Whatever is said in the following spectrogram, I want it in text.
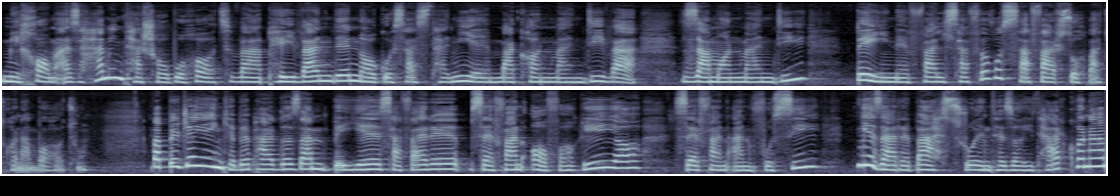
می‌خوام از همین تشابهات و پیوند ناگسستنی مکانمندی و زمانمندی بین فلسفه و سفر صحبت کنم باهاتون. و به جای اینکه بپردازم به یه سفر صرفا آفاقی یا صرفا انفسی یه ذره بحث رو انتظایی تر کنم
